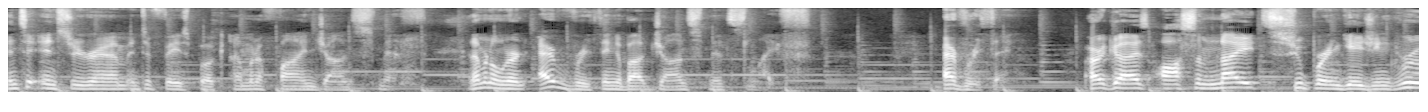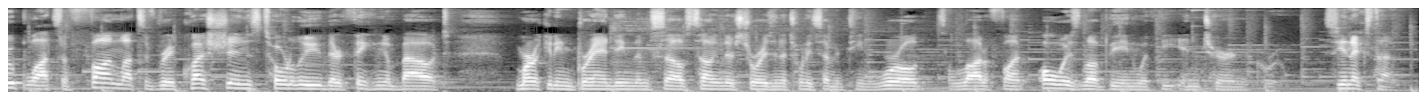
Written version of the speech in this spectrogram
into Instagram, into Facebook, I'm gonna find John Smith and I'm gonna learn everything about John Smith's life. Everything. All right, guys, awesome night, super engaging group, lots of fun, lots of great questions. Totally, they're thinking about marketing, branding themselves, telling their stories in a 2017 world. It's a lot of fun. Always love being with the intern group. See you next time.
